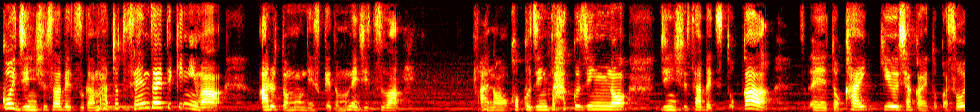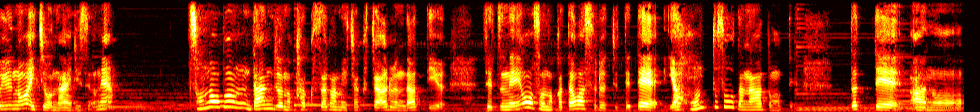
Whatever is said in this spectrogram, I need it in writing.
ごい人種差別がまあちょっと潜在的にはあると思うんですけどもね実は。あの黒人と白人の人種差別とか、えーと、階級社会とかそういうのは一応ないですよね。その分男女の格差がめちゃくちゃあるんだっていう説明をその方はするって言ってていやほんとそうだなと思って。だってあの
